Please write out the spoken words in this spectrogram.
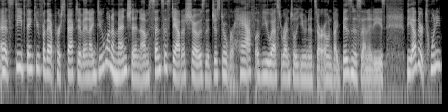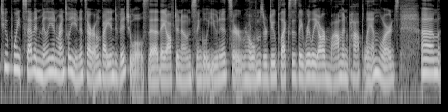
Uh, Steve, thank you for that perspective. And I do want to mention um, census data shows that just over half of U.S. rental units are owned by business entities. The other 22.7 million rental units are owned by individuals. Uh, they often own single units or homes or duplexes. They really are mom and pop landlords. Um,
